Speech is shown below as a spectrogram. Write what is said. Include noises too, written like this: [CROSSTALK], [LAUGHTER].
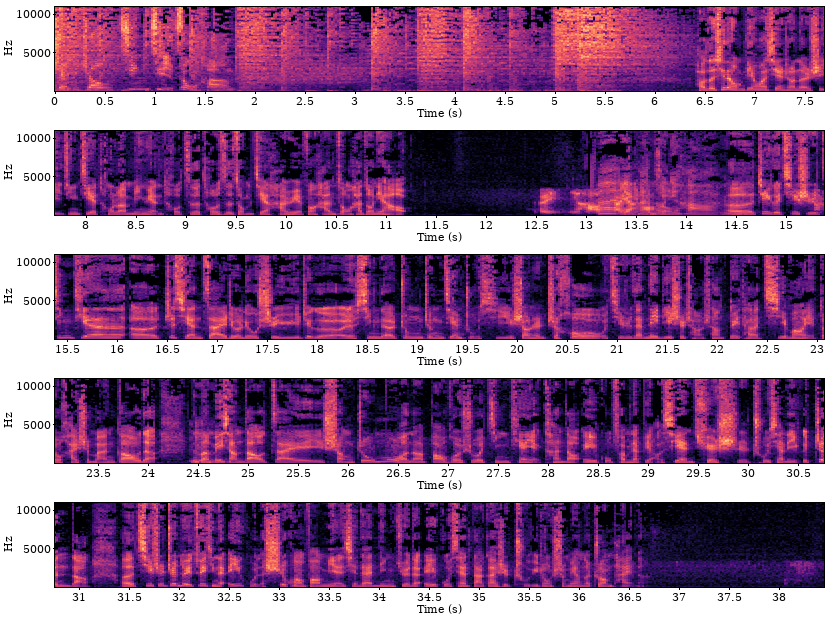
神州经济纵横。好的，现在我们电话线上呢是已经接通了明远投资的投资总监韩月峰，韩总，韩总你好。哎，你好，哎大家好。韩总你好，嗯呃，这个其实今天呃，之前在这个刘士余这个新的中证监主席上任之后，其实，在内地市场上对他的期望也都还是蛮高的。那么，没想到在上周末呢，包括说今天也看到 A 股方面的表现确实出现了一个震荡。呃，其实针对最近的 A 股的市况方面，现在您觉得 A 股现在大概是处于一种什么样的状态呢？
